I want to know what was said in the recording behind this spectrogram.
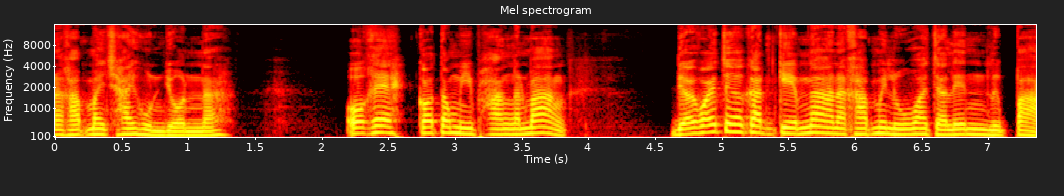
นะครับ ไม่ใช่หุ่นยนต์นะ โอเค ก็ต้องมีพังกันบ้าง เดี๋ยวไว้เจอกันเกมหน้านะครับ ไม่รู้ว่าจะเล่นหรือเปล่า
